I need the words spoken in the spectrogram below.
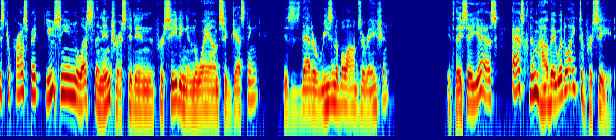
Mr. Prospect, you seem less than interested in proceeding in the way I'm suggesting. Is that a reasonable observation? If they say yes, ask them how they would like to proceed.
